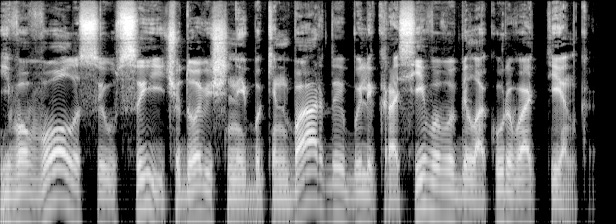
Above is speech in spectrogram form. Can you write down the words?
Его волосы, усы и чудовищные бакенбарды были красивого белокурого оттенка.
